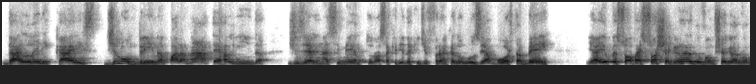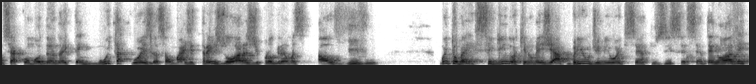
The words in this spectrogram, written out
Darlene Caires, de Londrina, Paraná, terra linda. Gisele Nascimento, nossa querida aqui de Franca, do Luz e Amor também. E aí o pessoal vai só chegando, vamos chegando, vamos se acomodando aí, que tem muita coisa. São mais de três horas de programas ao vivo. Muito bem, seguindo aqui no mês de abril de 1869,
